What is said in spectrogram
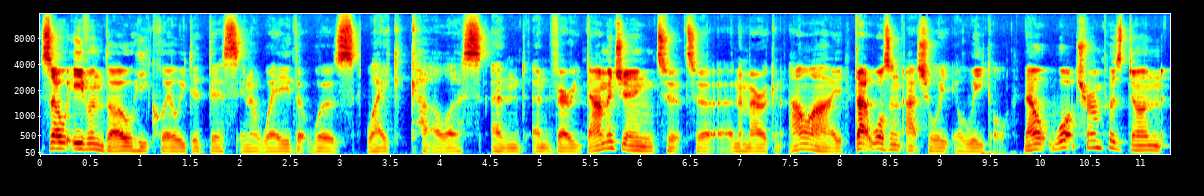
So even though he clearly did this in a way that was like careless and and very damaging to, to an American ally, that wasn't actually illegal. Now, what Trump has done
